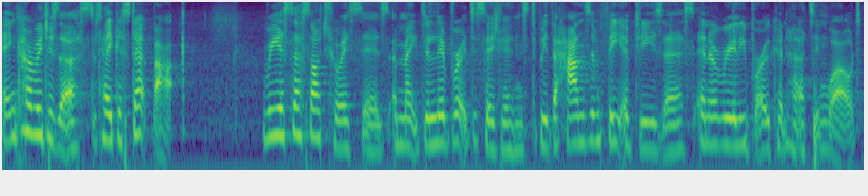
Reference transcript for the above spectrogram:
It encourages us to take a step back, reassess our choices, and make deliberate decisions to be the hands and feet of Jesus in a really broken, hurting world.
